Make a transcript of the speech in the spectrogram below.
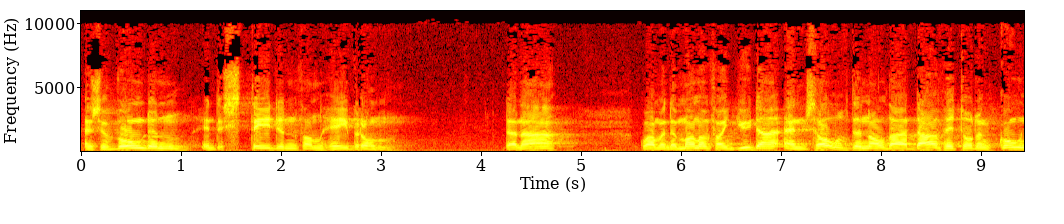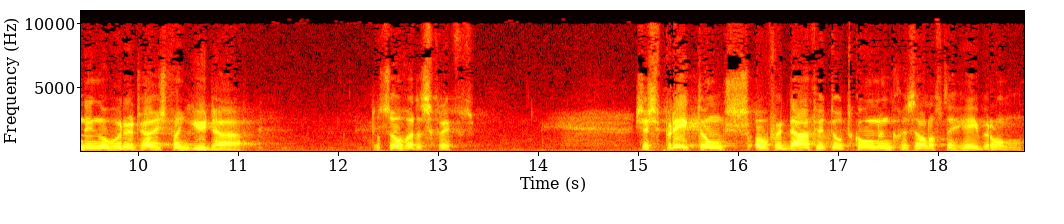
En ze woonden in de steden van Hebron. Daarna kwamen de mannen van Juda en zalfden aldaar David tot een koning over het huis van Juda. Tot zover de schrift. Ze spreekt ons over David tot koning gezalfde Hebron.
